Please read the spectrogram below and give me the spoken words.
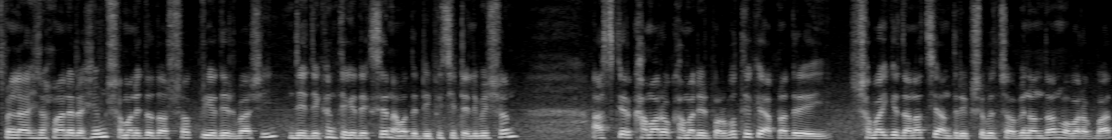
বিসমিল্লাহ রহমান রহিম। সম্মানিত দর্শক, প্রিয় দেশবাসী, যে যেখান থেকে দেখছেন আমাদের ডিপিসি টেলিভিশন, আজকের খামার ও খামারির পর্ব থেকে আপনাদের এই সবাইকে জানাচ্ছি আন্তরিক শুভেচ্ছা, অভিনন্দন, মোবারকবাদ।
